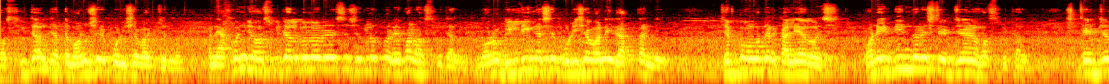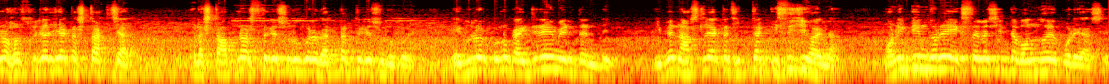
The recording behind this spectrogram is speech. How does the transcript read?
হসপিটাল যাতে মানুষের পরিষেবার জন্য। মানে এখন যে হসপিটালগুলো রয়েছে, সেগুলো তো রেফার হসপিটাল বড় বিল্ডিং আছে, পরিষেবা নেই, ডাক্তার নেই। যেরকম আমাদের কালিয়াগঞ্জ অনেক দিন ধরে state general hospital state general hospital যে একটা স্ট্রাকচার একটা স্টাফ নার্স থেকে শুরু করে ডাক্তার থেকে শুরু করে, এগুলোর কোনো ক্রাইটেরিয়াই মেনটেন নেই। ইভেন আসলে একটা ঠিকঠাক ইসিজি হয় না। অনেক দিন ধরে এক্স রে মেশিনটা বন্ধ হয়ে পড়ে আসে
